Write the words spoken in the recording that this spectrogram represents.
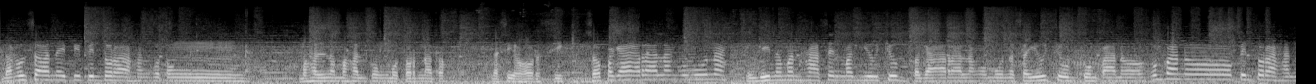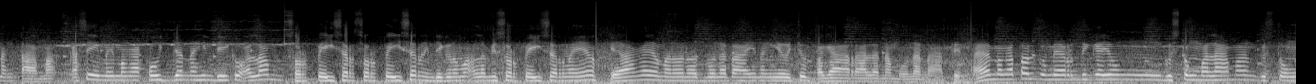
na kung saan ay pipinturahan ko tong mahal na mahal kong motor na to na si Horsey. So pag-aaralan ko muna. Hindi naman hassle mag-YouTube. Pag-aaralan ko muna sa YouTube kung paano kung paano pinturahan ng tama. Kasi may mga code dyan na hindi ko alam. Surfacer, surfacer. Hindi ko naman alam yung surfacer na yun. Kaya ngayon manonood muna tayo ng YouTube. Pag-aaralan na muna natin. Ayan mga tol, kung meron din kayong gustong malaman, gustong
